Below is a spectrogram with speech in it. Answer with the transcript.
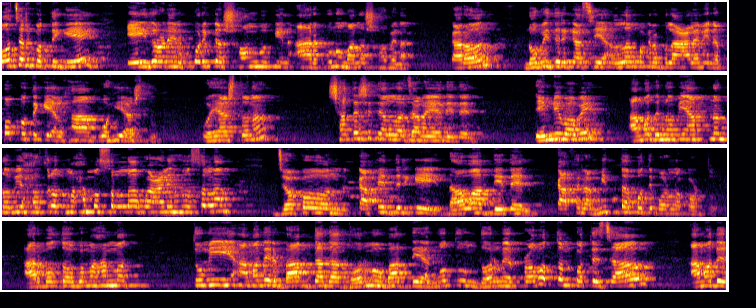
প্রচার করতে গিয়ে এই ধরনের পরীক্ষার সম্মুখীন আর কোনো মানুষ হবে না। কারণ নবীদের কাছে আল্লাহ ফকরাবুল্লাহ আলমিনের পক্ষ থেকে আলহাম ওহি আসতো। ওহি আসতো না? সাথে সাথে আল্লাহ জানাইয়া দিতেন। এমনিভাবে আমাদের নবী, আপনার নবী হজরত মোহাম্মদ সাল্লাহ আলহি আসাল্লাম যখন কাফেরদেরকে দাওয়াত দিতেন কাফেরা মিথ্যা প্রতিপন্ন করত। আর বলতো, ওগো মোহাম্মদ তুমি আমাদের বাপ দাদা ধর্ম বাদ দিয়ে নতুন ধর্মের প্রবর্তন করতে চাও আমাদের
